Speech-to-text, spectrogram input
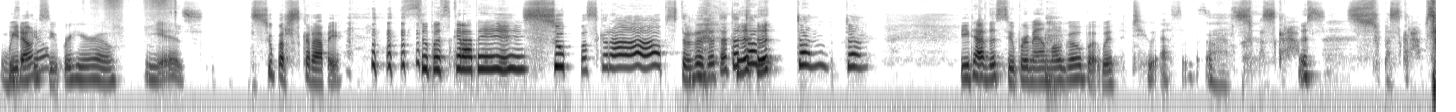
We He's don't like know. a superhero. he is super scrappy. Super Scrappy. Super scraps. Dun, dun, dun, dun. He'd have the Superman logo, but with two S's. Super scraps. Super scraps.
